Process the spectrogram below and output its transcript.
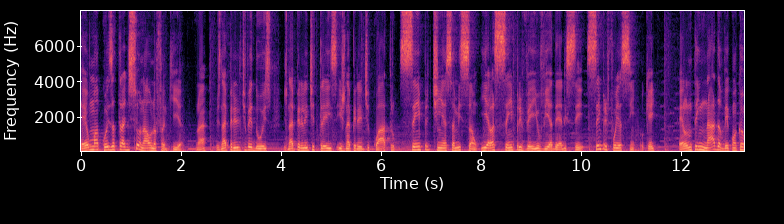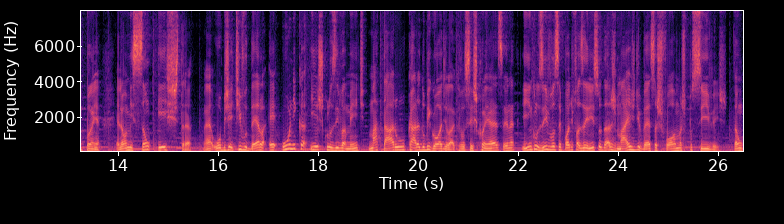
É uma coisa tradicional na franquia né? Sniper Elite V2, Sniper Elite 3 e Sniper Elite 4 sempre tinha essa missão e ela sempre veio via DLC, sempre foi assim, ok? Ela não tem nada a ver com a campanha, ela é uma missão extra, né? O objetivo dela é única e exclusivamente matar o cara do bigode lá, que vocês conhecem, né? E inclusive você pode fazer isso das mais diversas formas possíveis. Então,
